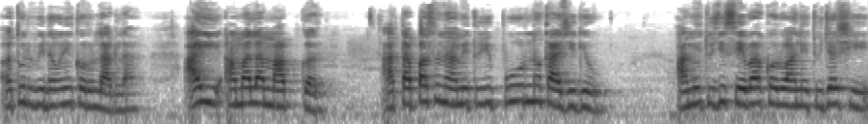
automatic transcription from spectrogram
अतुल विनवणी करू लागला. आई आम्हाला माफ कर. आतापासून आम्ही तुझी पूर्ण काळजी घेऊ. आम्ही तुझी सेवा करू आणि तुझ्याशी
